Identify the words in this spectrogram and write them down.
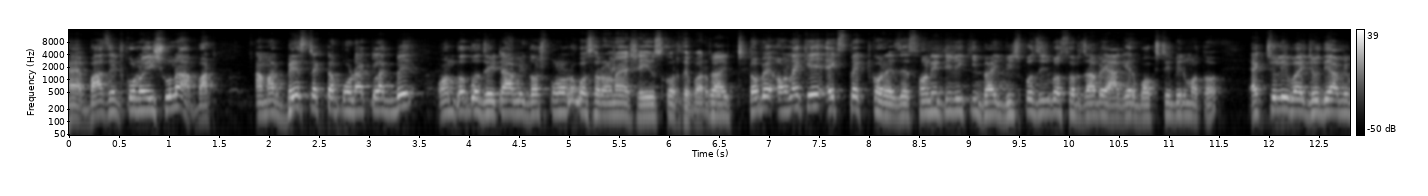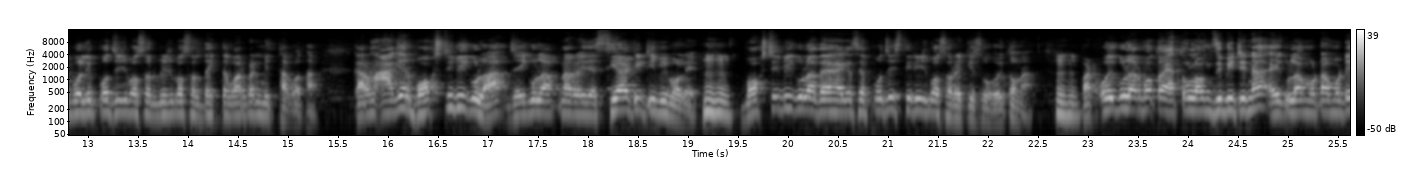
হ্যাঁ বাজেট কোনো ইস্যু না বাট আমার বেস্ট একটা প্রোডাক্ট লাগবে অন্তত যেটা আমি দশ পনেরো বছর অনায়াসে ইউজ করতে পারব. তবে অনেকে এক্সপেক্ট করে যে সনি টিভি কি ভাই বিশ পঁচিশ বছর যাবে আগের বক্স টিভির মতো অ্যাকচুয়ালি ভাই যদি আমি বলি পঁচিশ বছর বিশ বছর দেখতে পারবেন মিথ্যা কথা। কারণ আগের বক্স টিভি গুলা যেগুলো আপনার ওই যে সিআরটি টিভি বলে বক্স টিভি গুলা দেখা গেছে পঁচিশ তিরিশ বছরে কিছু হইতো না। বাট ওইগুলার মতো এত লং লংজিবিটি না এইগুলা মোটামুটি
